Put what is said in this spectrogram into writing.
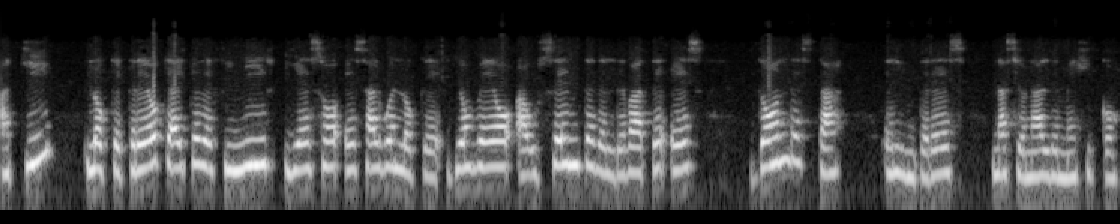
Aquí lo que creo que hay que definir, y eso es algo en lo que yo veo ausente del debate, es dónde está el interés nacional de México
